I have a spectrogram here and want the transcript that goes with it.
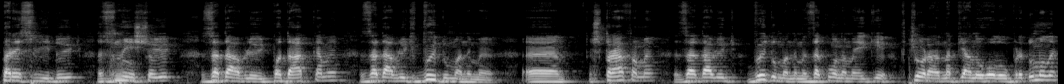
переслідують, знищують, задавлюють податками, задавлюють видуманими е, штрафами, задавлюють видуманими законами, які вчора на п'яну голову придумали,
